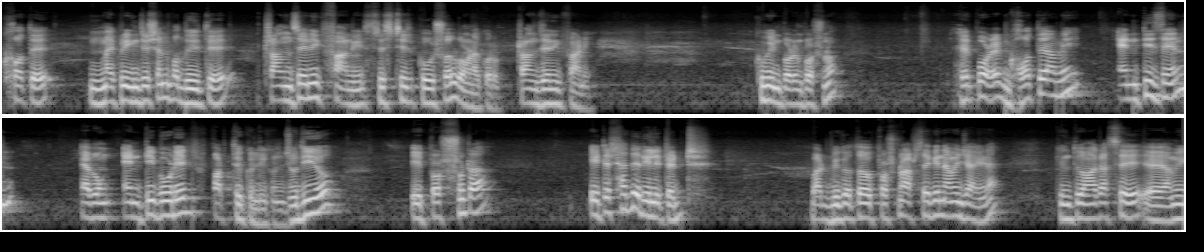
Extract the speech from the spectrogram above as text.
ক্ষতে মাইক্রো ইঞ্জেকশন পদ্ধতিতে ট্রানজেনিক ফানি সৃষ্টির কৌশল বর্ণনা করুন। ট্রানজেনিক ফানি। খুবই ইম্পর্টেন্ট প্রশ্ন। এরপরে ঘতে আমি অ্যান্টিজেন এবং অ্যান্টিবডির পার্থক্য লিখুন। যদিও এই প্রশ্নটা এটার সাথে রিলেটেড বাট বিগত প্রশ্ন আসছে কিনা আমি জানি না। কিন্তু আমার কাছে আমি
